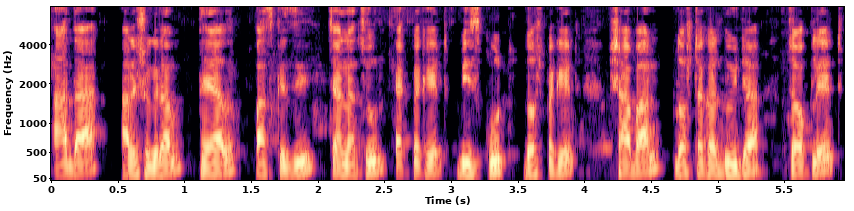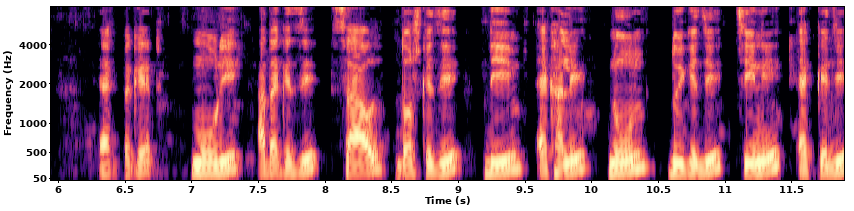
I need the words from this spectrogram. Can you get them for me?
আদা আড়াইশো গ্রাম, তেল পাঁচ কেজি চানাচুর এক প্যাকেট, বিস্কুট দশ প্যাকেট, সাবান দশ টাকার দুইটা, চকলেট এক প্যাকেট, মুড়ি আধা কেজি, চাউল দশ কেজি, ডিম এক হালি, নুন দুই কেজি, চিনি এক কেজি,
